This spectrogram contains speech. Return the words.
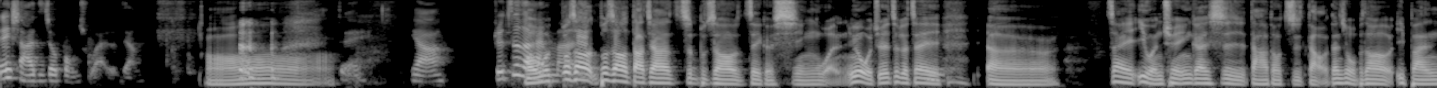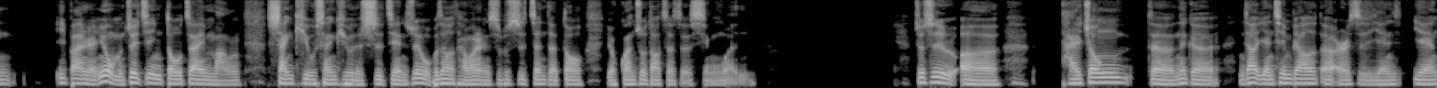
哎，小孩子就蹦出来了，这样。哦，对呀，觉得这个我不知道不知道大家知不知道这个新闻，因为我觉得这个在呃在译文圈应该是大家都知道，但是我不知道一般。一般人，因为我们最近都在忙三 Q 三 Q 的事件，所以我不知道台湾人是不是真的都有关注到这则新闻。就是呃，台中的那个，你知道严清标的儿子严严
